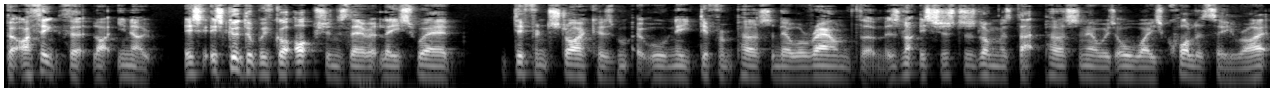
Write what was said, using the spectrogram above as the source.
but I think that like you know it's it's good that we've got options there at least where different strikers will need different personnel around them. It's not. It's just as long as that personnel is always quality, right?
